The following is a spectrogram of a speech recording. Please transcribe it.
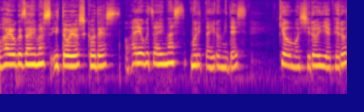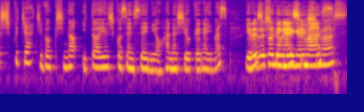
おはようございます。伊藤よしこです。おはようございます。森田博美です。今日も白い家フェローシップチャーチ牧師の伊藤よしこ先生にお話を伺います。よろしくお願いします。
